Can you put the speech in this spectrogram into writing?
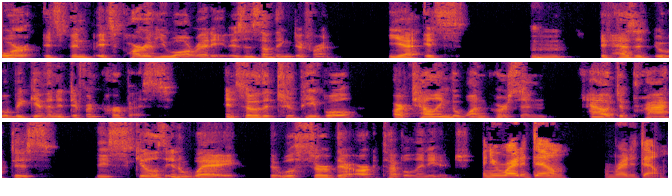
or it's been it's part of you already. It isn't something different. Yet it's mm, it has a, it will be given a different purpose. And so the two people are telling the one person how to practice these skills in a way that will serve their archetypal lineage. And you write it down. Write it down.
